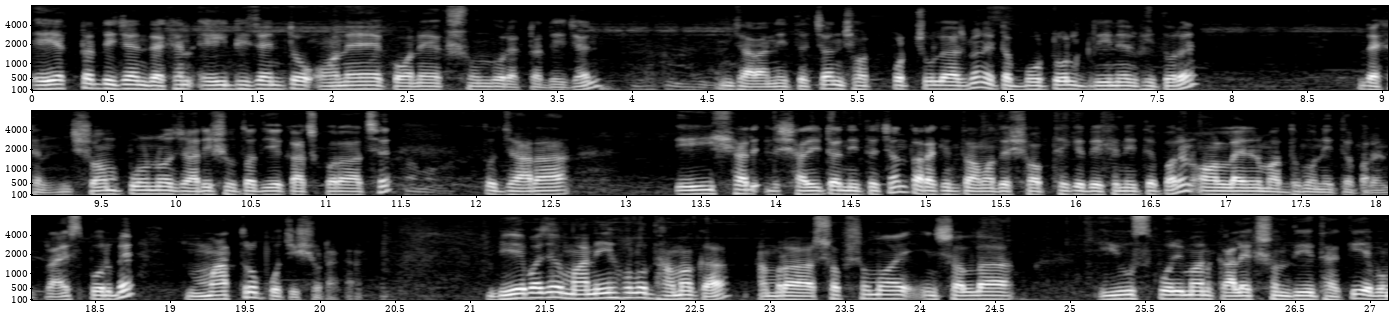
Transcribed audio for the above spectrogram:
এই একটা ডিজাইন দেখেন, এই ডিজাইনটাও অনেক অনেক সুন্দর একটা ডিজাইন। যারা নিতে চান, ঝটপট চলে আসবেন। এটা বোটল গ্রিনের ভিতরে। দেখেন, সম্পূর্ণ জারি সুতা দিয়ে কাজ করা আছে। তো যারা এই শাড়ি, শাড়িটা নিতে চান, তারা কিন্তু আমাদের সব থেকে দেখে নিতে পারেন অনলাইনের মাধ্যমেও নিতে পারেন। প্রাইস পড়বে মাত্র পঁচিশশো টাকা। বিয়েবাজার মানেই হলো ধামাকা। আমরা সবসময় ইনশাল্লাহ ইউজ পরিমাণ কালেকশন দিয়ে থাকি এবং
